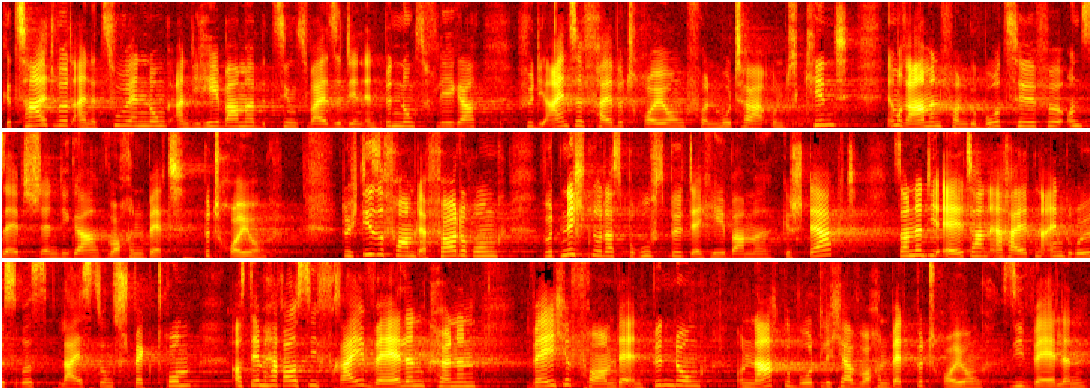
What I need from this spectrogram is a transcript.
Gezahlt wird eine Zuwendung an die Hebamme bzw. den Entbindungspfleger für die Einzelfallbetreuung von Mutter und Kind im Rahmen von Geburtshilfe und selbstständiger Wochenbettbetreuung. Durch diese Form der Förderung wird nicht nur das Berufsbild der Hebamme gestärkt, sondern die Eltern erhalten ein größeres Leistungsspektrum, aus dem heraus sie frei wählen können, welche Form der Entbindung und nachgeburtlicher Wochenbettbetreuung sie wählen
